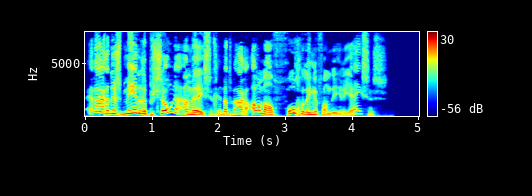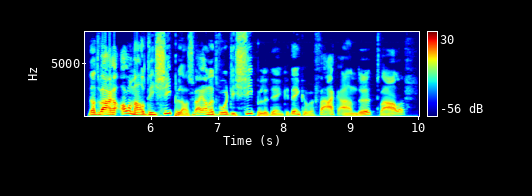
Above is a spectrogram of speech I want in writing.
Er waren dus meerdere personen aanwezig en dat waren allemaal volgelingen van de Heer Jezus. Dat waren allemaal discipelen. Als wij aan het woord discipelen denken, denken we vaak aan de twaalf,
